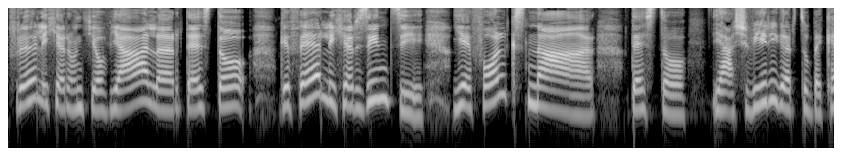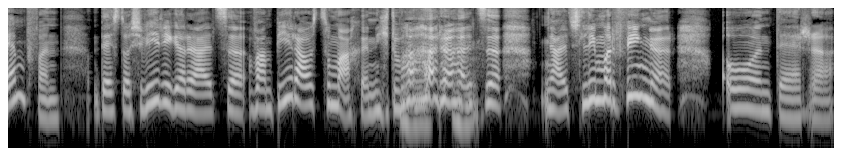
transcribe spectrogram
fröhlicher und jovialer, desto gefährlicher sind sie. Je volksnah, desto ja, schwieriger zu bekämpfen, desto schwieriger als äh, Vampir auszumachen, nicht wahr? Mhm. Als, äh, als schlimmer Finger. Und der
